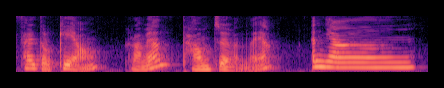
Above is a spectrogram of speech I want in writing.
살도록 해요. 그러면 다음 주에 만나요. 안녕.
